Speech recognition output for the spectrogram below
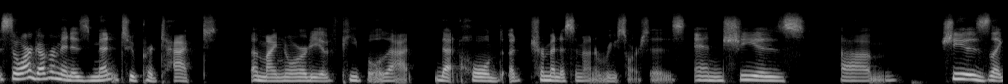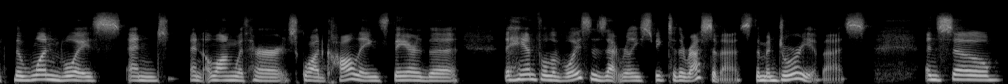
so our government is meant to protect a minority of people that that hold a tremendous amount of resources. And she is um, she is like the one voice and and along with her squad colleagues they are the the handful of voices that really speak to the rest of us the majority of us. And so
